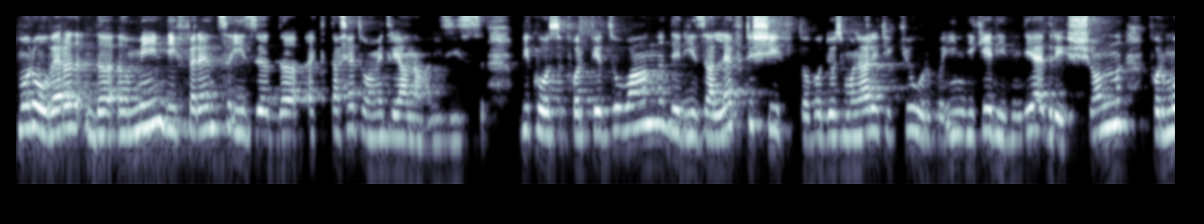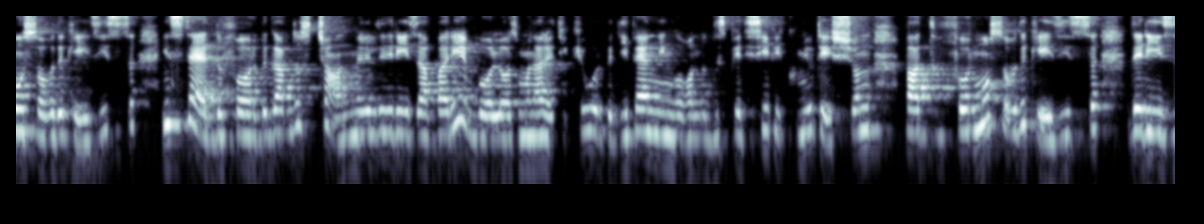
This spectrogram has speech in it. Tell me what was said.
Moreover, the uh, main difference is the ektacytometry analysis, because for piezo-1 there is a left shift of the osmolarity curve indicating dehydration for most of the cases. Instead, for the Gardos channel, there is a variable osmolarity curve depending on the specific mutation, but for most of the cases there is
